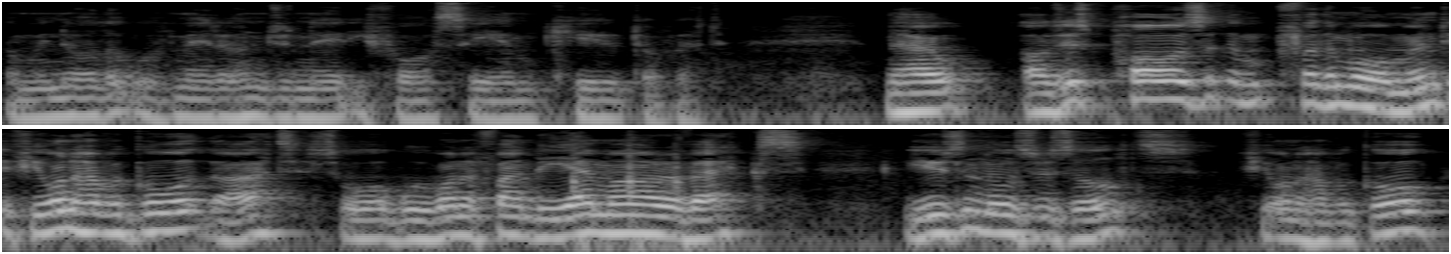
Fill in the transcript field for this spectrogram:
And we know that we've made 184 cm cubed of it. Now, I'll just pause for the moment. If you want to have a go at that, so we want to find the MR of X using those results. If you want to have a go,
